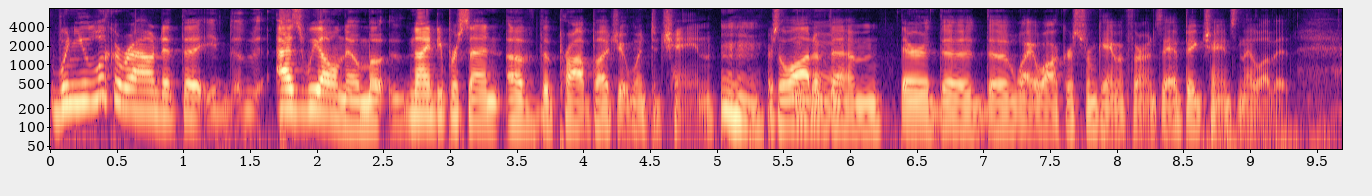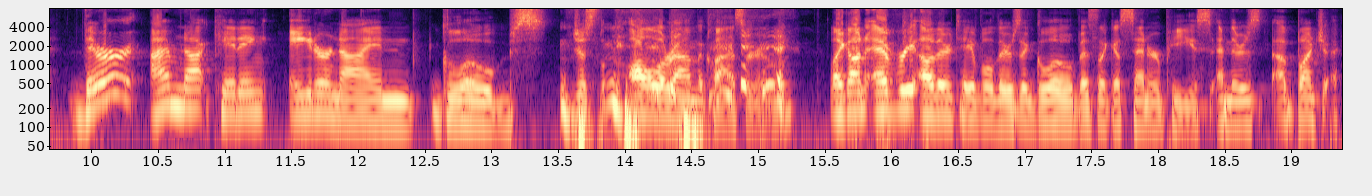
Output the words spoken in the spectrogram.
when you look around at the, as we all know, ninety percent of the prop budget went to chain. Mm-hmm. There's a lot of mm-hmm. them. They're the the White Walkers from Game of Thrones. They have big chains and they love it. There are, I'm not kidding, eight or nine globes just all around the classroom. Like on every other table, there's a globe as like a centerpiece, and there's a bunch of.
